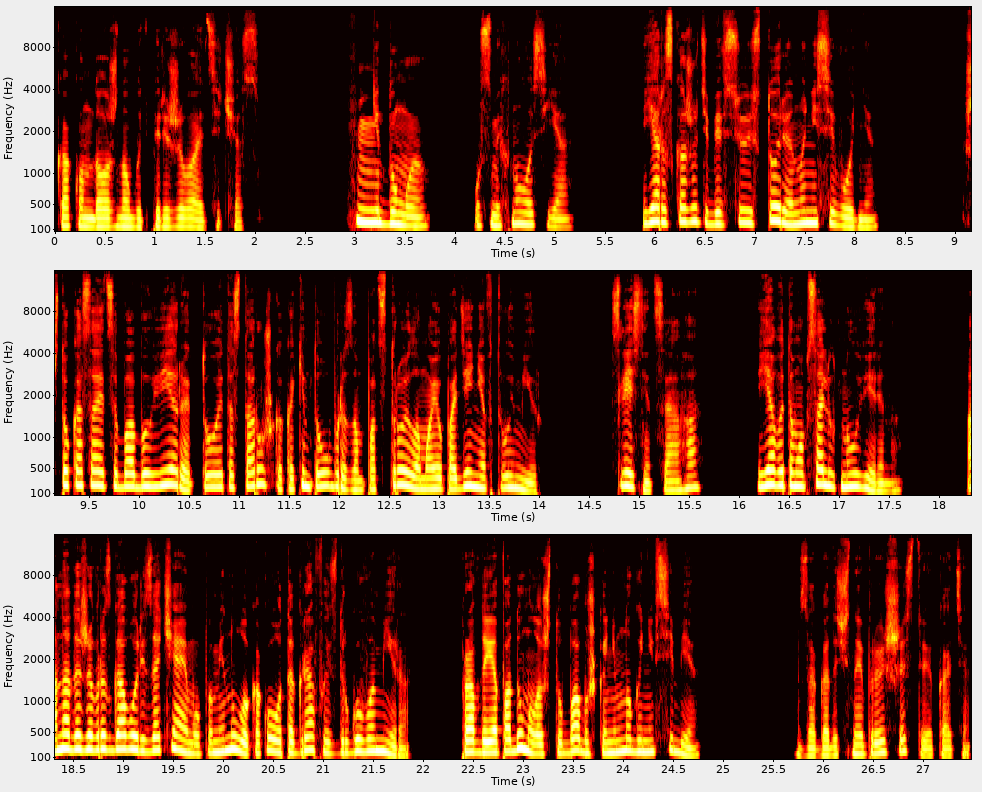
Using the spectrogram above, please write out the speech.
Как он, должно быть, переживает сейчас? Не думаю, усмехнулась я. Я расскажу тебе всю историю, но не сегодня. Что касается бабы Веры, то эта старушка каким-то образом подстроила мое падение в твой мир. С лестницы, ага. Я в этом абсолютно уверена. Она даже в разговоре за чаем упомянула какого-то графа из другого мира. Правда, я подумала, что бабушка немного не в себе. Загадочное происшествие, Катя.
